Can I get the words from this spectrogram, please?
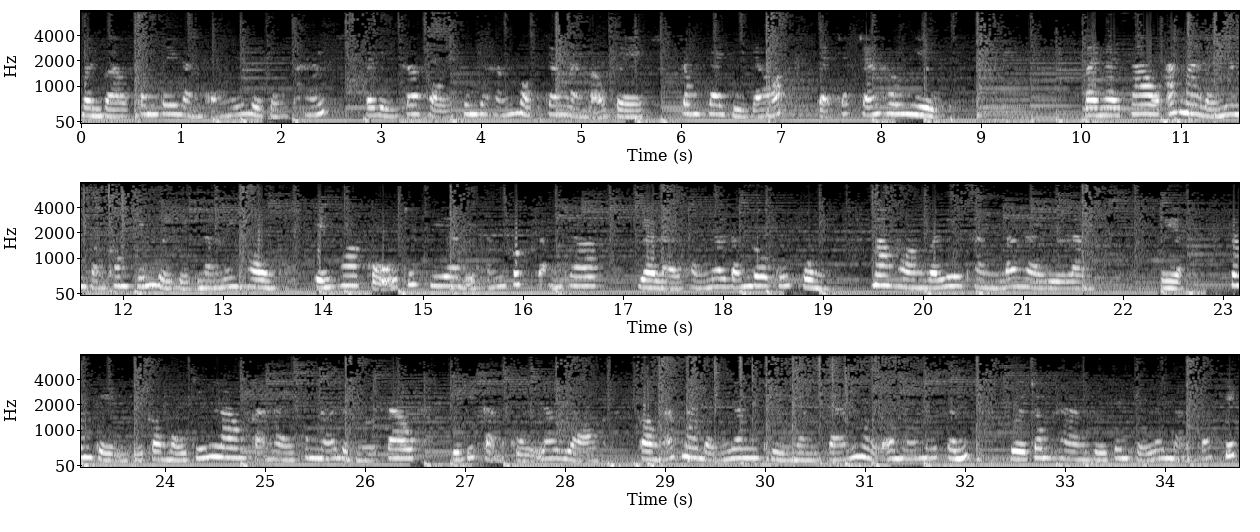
mình vào công ty làm quản lý được một tháng Bởi vì cơ hội xin cho hắn một chân làm bảo vệ Trong xe gì đó sẽ chắc chắn hơn nhiều Vài ngày sau, ác ma đại nhân vẫn không kiếm được việc nào liên hồn Tiệm hoa cũ trước kia bị hắn vứt rỗng trơ, giờ lại thành nơi đóng đô cuối cùng. Ma Hoàng và lưu Thần ba ngày đều làm việc. Trong tiệm chỉ còn một chiến long, cả ngày không nói được nửa câu, chỉ biết cặm cụi lau dọn. Còn ác ma bệnh nhân thì nhằm chán ngồi ôm lấy máy tính, vừa trong hàng vừa tranh thủ lên mạng phát tiếp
